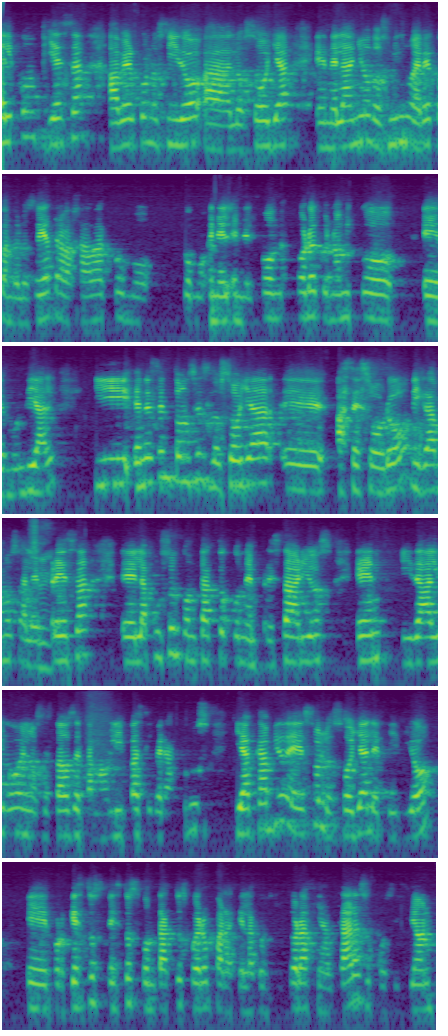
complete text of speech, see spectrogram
él confiesa haber conocido a Lozoya en el año 2009, cuando Lozoya trabajaba como, como en, el, en el Foro Económico eh, Mundial, y en ese entonces Lozoya eh, asesoró, digamos, a la empresa, eh, la puso en contacto con empresarios en Hidalgo, en los estados de Tamaulipas y Veracruz, y a cambio de eso Lozoya le pidió, eh, porque estos, estos contactos fueron para que la constructora afianzara su posición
